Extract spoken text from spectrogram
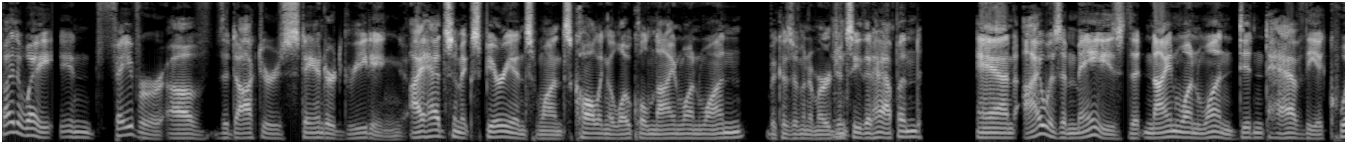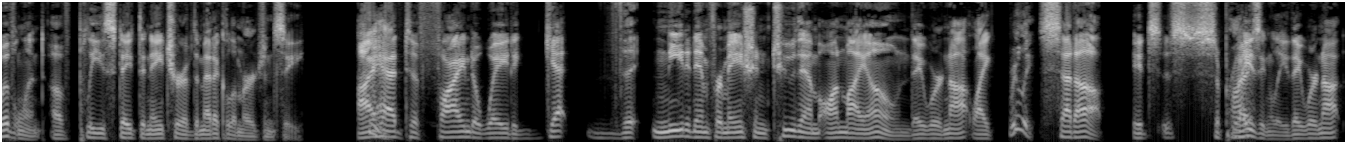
By the way, in favor of the doctor's standard greeting, I had some experience once calling a local 911 because of an emergency that happened. And I was amazed that 911 didn't have the equivalent of please state the nature of the medical emergency. I Hmm. had to find a way to get the needed information to them on my own. They were not like Really? set up. It's it's surprisingly, they were not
